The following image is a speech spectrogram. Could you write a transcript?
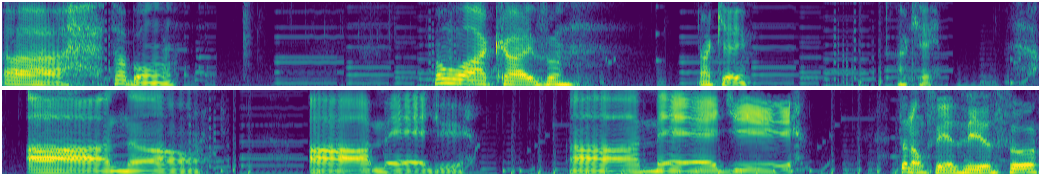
Ah. Tá bom. Vamos lá, Kaizo. Ok. Ok. Ah, não. Ah, Mad. Ah, Mad. Tu não fez isso.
